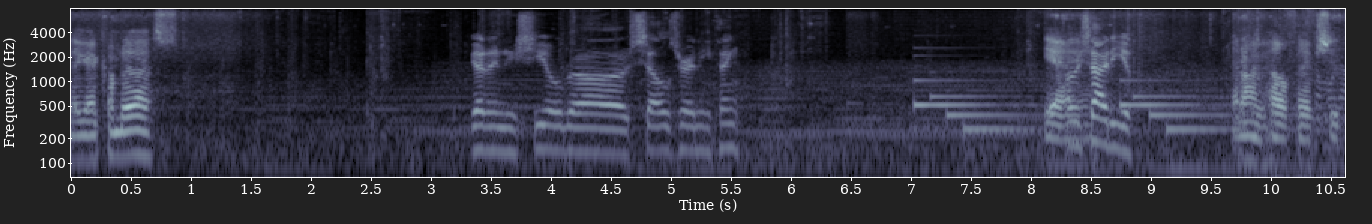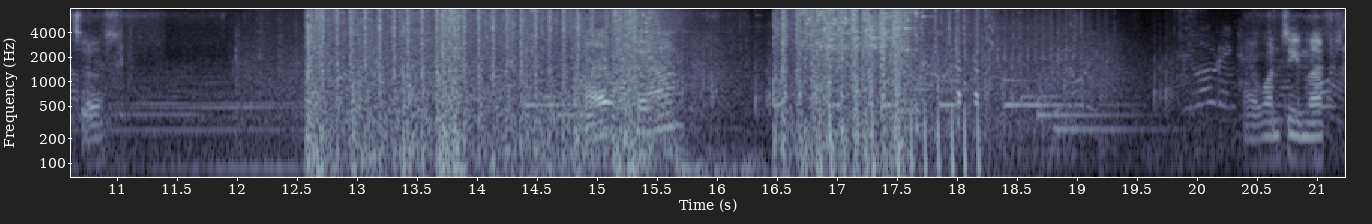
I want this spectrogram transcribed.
They gotta come to us. Got any shield uh, shells or anything? Yeah, Other yeah. side of you. I don't have health, I have shit. One team left.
